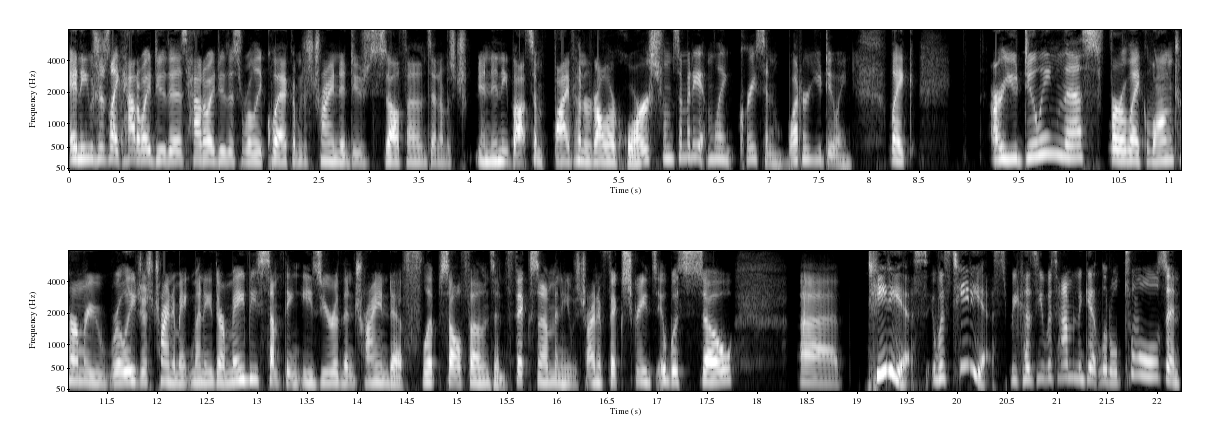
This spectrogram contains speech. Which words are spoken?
And he was just like, How do I do this? How do I do this really quick? I'm just trying to do cell phones. And I was, and then he bought some $500 course from somebody. I'm like, Grayson, what are you doing? Like, are you doing this for like long term? Are you really just trying to make money? There may be something easier than trying to flip cell phones and fix them. And he was trying to fix screens. It was so uh, tedious. It was tedious because he was having to get little tools and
